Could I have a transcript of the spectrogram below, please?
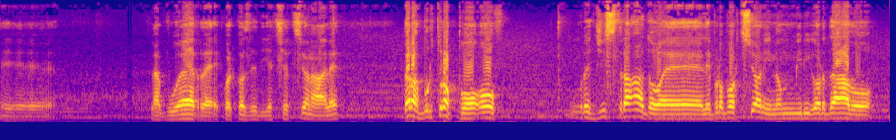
eh, la VR è qualcosa di eccezionale. Però purtroppo ho registrato e le proporzioni non mi ricordavo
